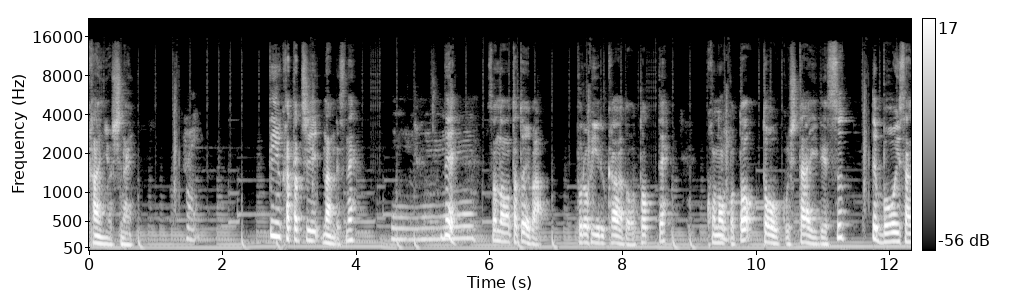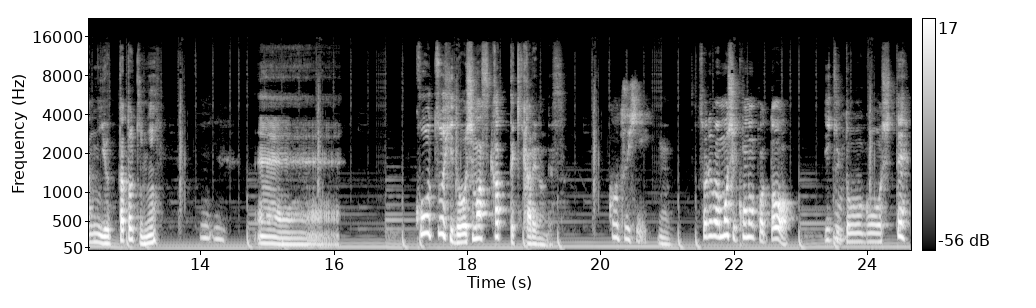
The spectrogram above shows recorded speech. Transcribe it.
関与しないはい。っていう形なんですね。えー、で、その例えばプロフィールカードを取ってこの子とトークしたいですってボーイさんに言った時に、うんうん、えー交通費どうしますかって聞かれるんです。交通費？うん、それはもしこの子と意気投合して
